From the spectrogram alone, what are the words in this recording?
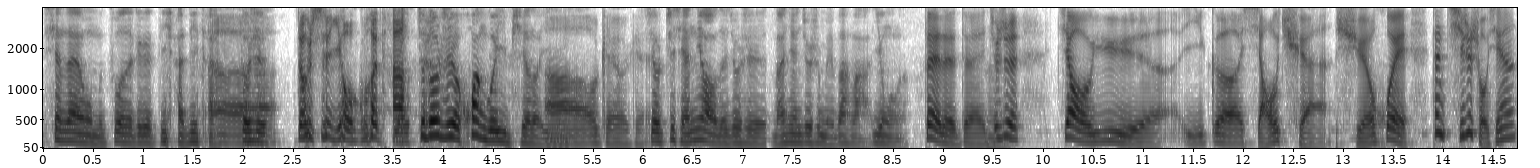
现在我们做的这个地下地毯，都是都是有过它，这都是换过一批了已经啊，OK OK，就之前尿的就是完全就是没办法用了，对对对，就是。教育一个小犬学会，但其实首先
